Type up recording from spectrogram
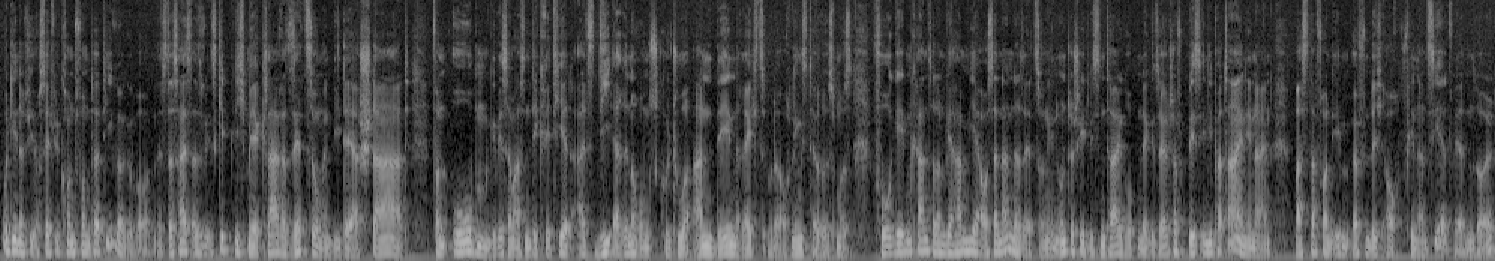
und die natürlich auch sehr viel konfrontativer geworden ist. Das heißt also, es gibt nicht mehr klare Setzungen, die der Staat von oben gewissermaßen dekretiert als die Erinnerungskultur an den Rechts- oder auch Linksterrorismus vorgeben kann, sondern wir haben hier Auseinandersetzungen in unterschiedlichsten Teilgruppen der Gesellschaft bis in die Parteien hinein, was davon eben öffentlich auch finanziert werden soll,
